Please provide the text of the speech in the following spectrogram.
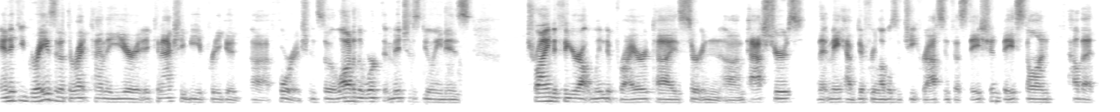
And if you graze it at the right time of year, it, it can actually be a pretty good uh, forage. And so a lot of the work that Mitch is doing is trying to figure out when to prioritize certain um, pastures that may have different levels of cheatgrass infestation based on how that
